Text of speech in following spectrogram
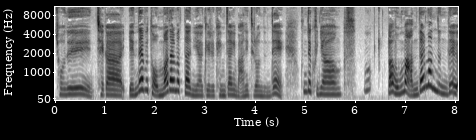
저는 제가 옛날부터 엄마 닮았다는 이야기를 굉장히 많이 들었는데, 근데 그냥, 음, 난 엄마 안 닮았는데?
